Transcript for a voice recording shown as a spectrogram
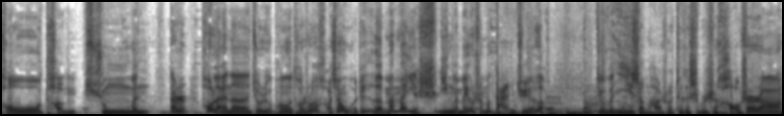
头疼、胸闷，但是后来呢，就是有朋友投说，好像我这个慢慢也适应了，没有什么感觉了，就问医生哈，说这个是不是好事儿啊？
